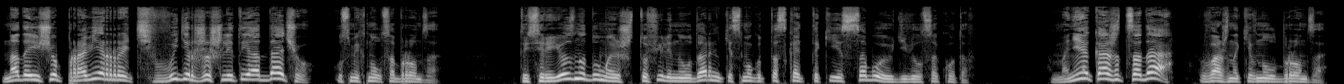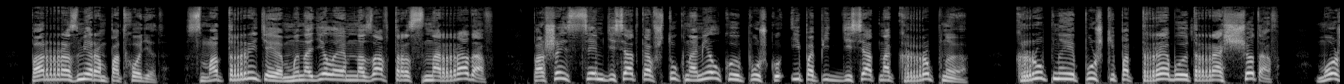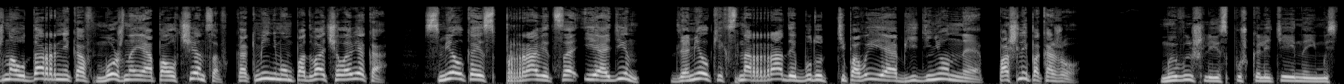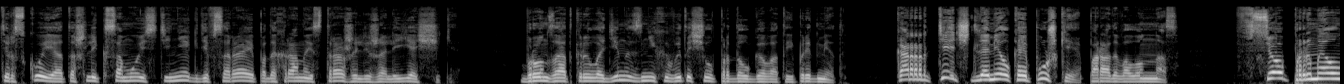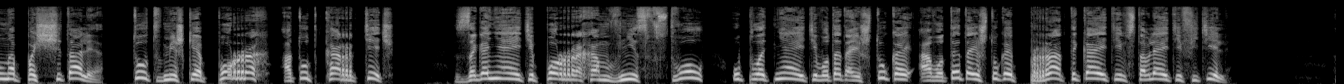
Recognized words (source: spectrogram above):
Надо еще проверить, выдержишь ли ты отдачу, — усмехнулся Бронза. — Ты серьезно думаешь, что филины-ударники смогут таскать такие с собой? — удивился Котов. — Мне кажется, да, — важно кивнул Бронза. — По размерам подходит. Смотрите, мы наделаем на завтра снарядов по шесть-семь десятков штук на мелкую пушку и по пятьдесят на крупную. Крупные пушки потребуют расчетов, можно ударников, можно и ополченцев, как минимум по два человека. С мелкой справится и один. Для мелких снарады будут типовые объединенные. Пошли покажу. Мы вышли из пушколитейной мастерской и отошли к самой стене, где в сарае под охраной стражи лежали ящики. Бронза открыл один из них и вытащил продолговатый предмет. «Картечь для мелкой пушки!» — порадовал он нас. «Все примелно посчитали. Тут в мешке порох, а тут картечь. Загоняете порохом вниз в ствол, уплотняете вот этой штукой, а вот этой штукой протыкаете и вставляете фитиль.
